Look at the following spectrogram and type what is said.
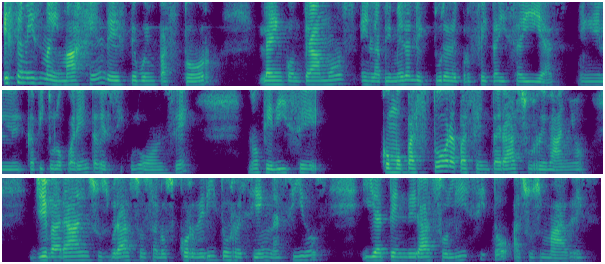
Esta misma imagen de este buen pastor la encontramos en la primera lectura del profeta Isaías, en el capítulo 40, versículo 11, ¿no? que dice, como pastor apacentará su rebaño, llevará en sus brazos a los corderitos recién nacidos y atenderá solícito a sus madres.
